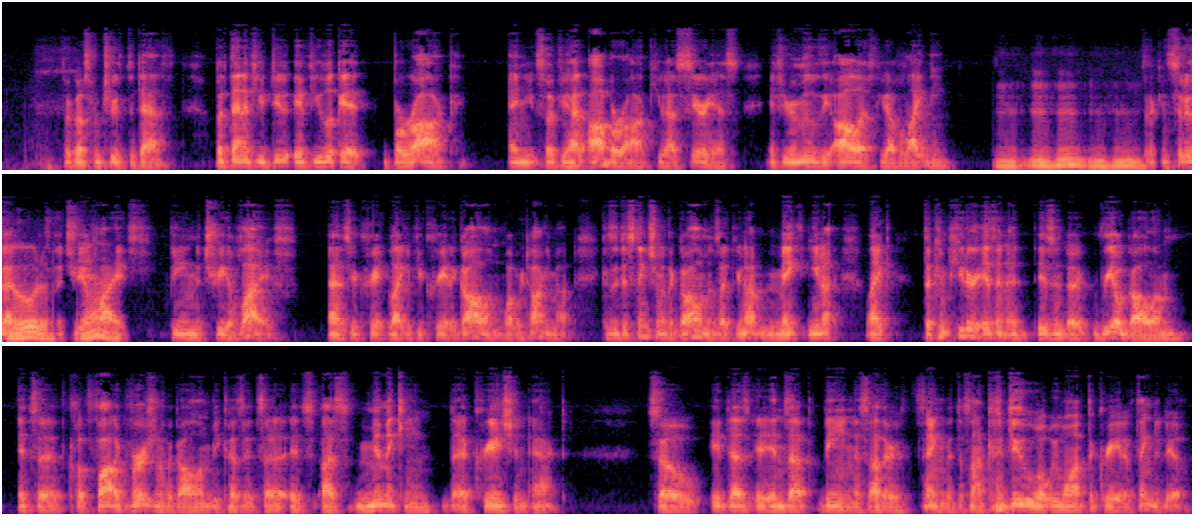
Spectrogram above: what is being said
So it goes from truth to death. But then if you do, if you look at Barak, and you, so if you had Abarak, you have Sirius. If you remove the Aleph, you have lightning. mm-hmm. Mm-hmm. So consider that Totally. the tree of life being the tree of life as you create, like if you create a golem, what we're talking about. Because the distinction with a golem is like you're not making, you're not like the computer isn't a isn't a real golem. It's a clephotic version of a golem because it's a it's us mimicking the creation act. So it does it ends up being this other thing that does not going to do what we want the creative thing to do.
